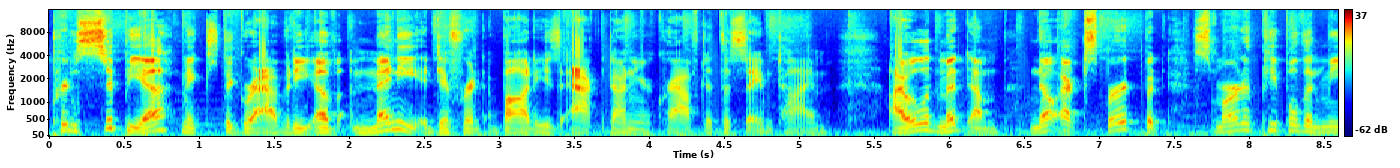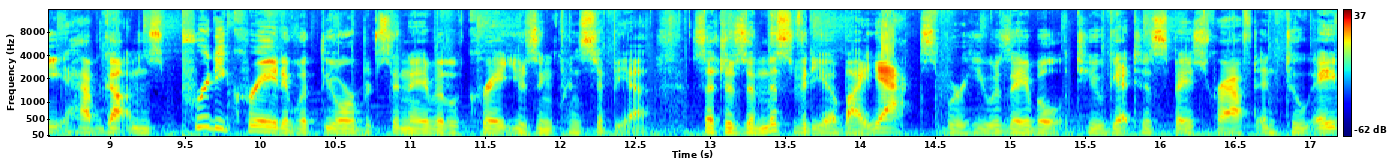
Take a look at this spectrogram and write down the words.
Principia makes the gravity of many different bodies act on your craft at the same time. I will admit I'm no expert, but smarter people than me have gotten pretty creative with the orbits they've been able to create using Principia, such as in this video by Yax, where he was able to get his spacecraft into a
